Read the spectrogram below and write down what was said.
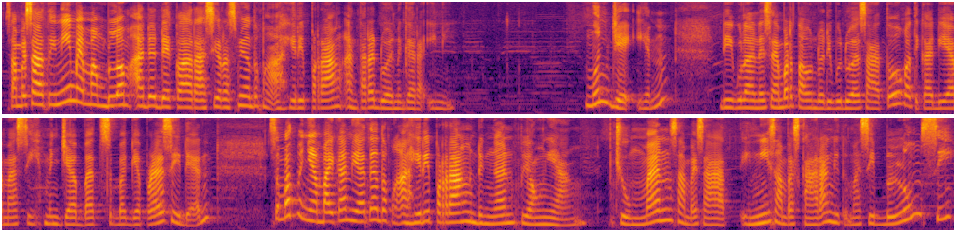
Sampai saat ini memang belum ada deklarasi resmi untuk mengakhiri perang antara dua negara ini. Moon Jae-in di bulan Desember tahun 2021 ketika dia masih menjabat sebagai presiden sempat menyampaikan niatnya untuk mengakhiri perang dengan Pyongyang. Cuman sampai saat ini sampai sekarang gitu masih belum sih.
